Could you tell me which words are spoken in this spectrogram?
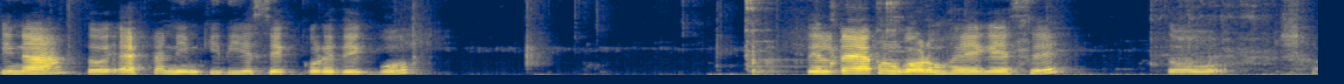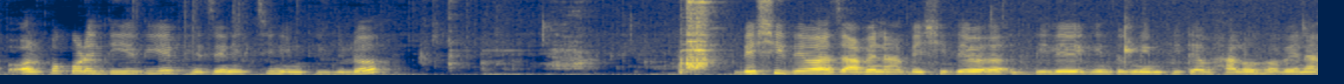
কি না তো একটা নিমকি দিয়ে চেক করে দেখব। তেলটা এখন গরম হয়ে গেছে। তো অল্প করে দিয়ে দিয়ে ভেজে নিচ্ছি নিমকিগুলো। বেশি দেওয়া যাবে না, বেশি দেওয়া দিলে কিন্তু নিমকিটা ভালো হবে না।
